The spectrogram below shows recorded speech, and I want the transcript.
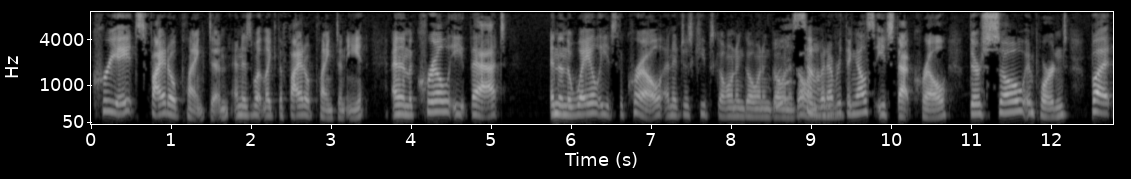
creates phytoplankton and is what like the phytoplankton eat and then the krill eat that and then the whale eats the krill and it just keeps going and going and going and going. But everything else eats that krill. They're so important. But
